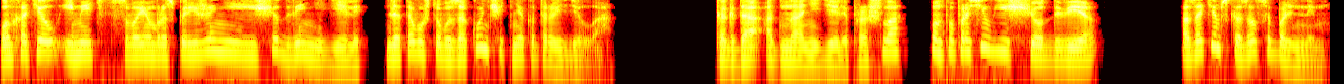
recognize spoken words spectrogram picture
Он хотел иметь в своем распоряжении еще две недели для того, чтобы закончить некоторые дела. Когда одна неделя прошла, он попросил еще две, а затем сказался больным.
